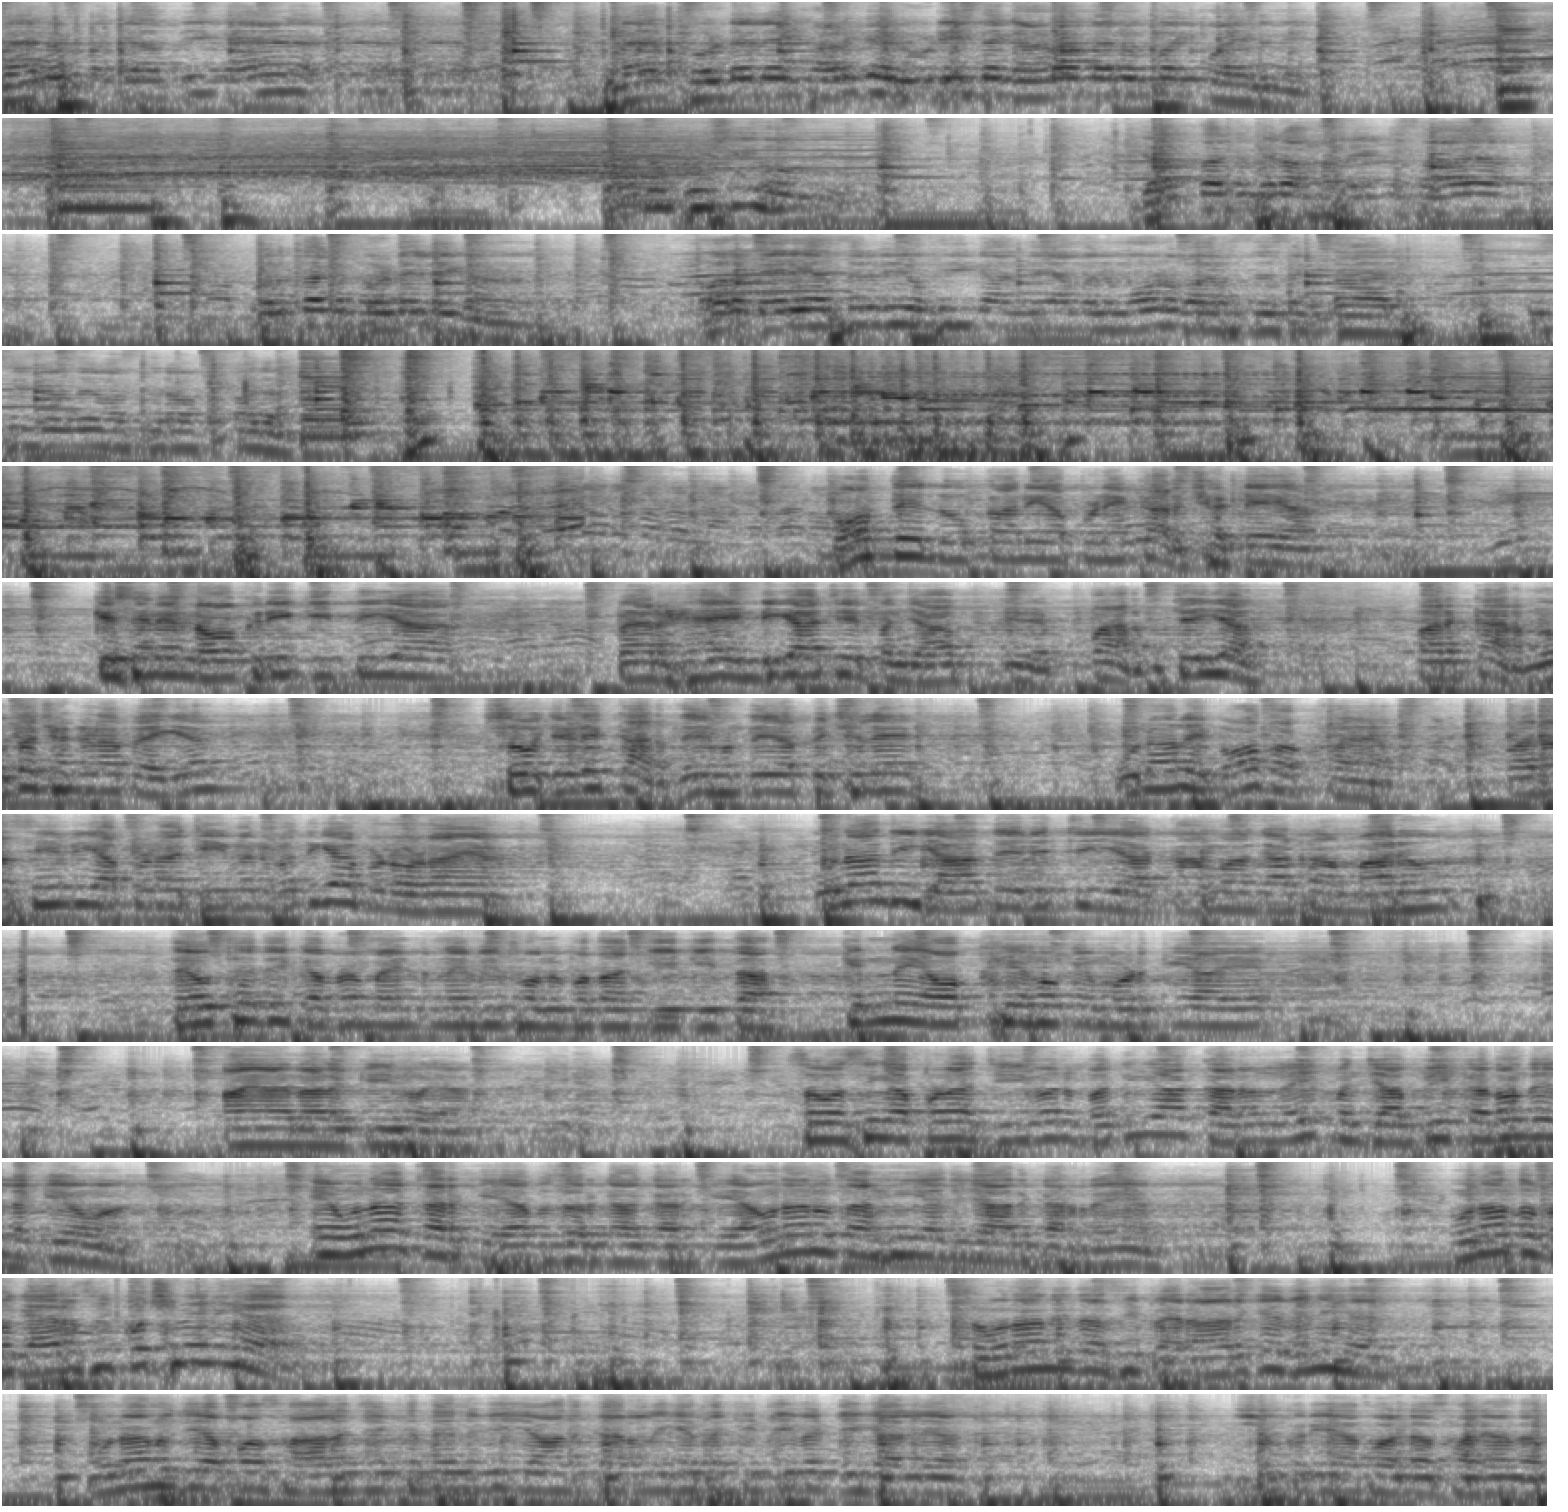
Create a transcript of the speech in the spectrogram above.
ਮੈਨੂੰ ਪੰਜਾਬੀ ਕਹਿਣ। ਮੈਂ ਤੁਹਾਡੇ ਲਈ ਖੜ ਕੇ ਰੂੜੀ ਤੇ ਗਾਣਾ, ਮੈਨੂੰ ਕੋਈ ਮਾਈਂਡ ਨਹੀਂ। ਮੈਨੂੰ ਖੁਸ਼ੀ ਹੋਊਗੀ ਜਦ ਤੱਕ ਮੇਰਾ ਹਰੇਕ ਸਾਹ ਆ, ਉਦੋਂ ਤੱਕ ਤੁਹਾਡੇ ਲਈ ਗਾਣਾ। ਔਰ ਮੇਰੇ ਅੰਦਰ ਵੀ ਉਹੀ ਗਾਉਂਦੇ ਆ ਮਨਮੋਹਨ ਵਾਰਸ ਦੇ ਸਰਦਾਰ ਤੁਸੀਂ ਜਿਉਂਦੇ ਵਸਦੇ ਰਹੋ ਆ ਜਾ ਬਹੁਤੇ ਲੋਕਾਂ ਨੇ ਆਪਣੇ ਘਰ ਛੱਡੇ ਆ। ਕਿਸੇ ਨੇ ਨੌਕਰੀ ਕੀਤੀ ਆ, ਪਰ ਹੈ ਇੰਡੀਆ 'ਚ, ਪੰਜਾਬ ਇਹ ਭਾਰਤ 'ਚ ਹੀ ਆ। ਪਰ ਘਰ ਨੂੰ ਤਾਂ ਛੱਡਣਾ ਪੈ ਗਿਆ। ਸੋ ਜਿਹੜੇ ਘਰ ਦੇ ਹੁੰਦੇ ਆ ਪਿਛਲੇ, ਉਹਨਾਂ ਲਈ ਬਹੁਤ ਔਖਾ ਆ। ਪਰ ਅਸੀਂ ਵੀ ਆਪਣਾ ਜੀਵਨ ਵਧੀਆ ਬਣਾਉਣਾ ਆ। ਉਹਨਾਂ ਦੀ ਯਾਦ ਦੇ ਵਿੱਚ ਹੀ ਆ ਕਾਮਾ ਗਾਟਾ ਮਾਰੂ। ਤੇ ਉੱਥੇ ਦੀ ਗਵਰਨਮੈਂਟ ਨੇ ਵੀ ਤੁਹਾਨੂੰ ਪਤਾ ਕੀ ਕੀਤਾ। ਕਿੰਨੇ ਔਖੇ ਹੋ ਕੇ ਮੁੜ ਕੇ ਆਏ। ਆਇਆਂ ਨਾਲ ਕੀ ਹੋਇਆ? ਸੋ ਅਸੀਂ ਆਪਣਾ ਜੀਵਨ ਵਧੀਆ ਕਰਨ ਲਈ ਪੰਜਾਬੀ ਕਦੋਂ ਦੇ ਲੱਗੇ ਹੋਵਾਂ? ਇਹ ਉਹਨਾਂ ਕਰਕੇ ਆ, ਬਜ਼ੁਰਗਾਂ ਕਰਕੇ ਆ। ਉਹਨਾਂ ਨੂੰ ਤਾਂ ਹੀ ਅੱਜ ਯਾਦ ਕਰ ਰਹੇ ਆ। ਉਹਨਾਂ ਤੋਂ ਬਗੈਰ ਅਸੀਂ ਕੁਝ ਵੀ ਨਹੀਂ ਹੈ। ਸੋ ਉਹਨਾਂ ਦੀ ਤਾਂ ਅਸੀਂ ਪੈਰਾਰ ਕੇ ਵੀ ਨਹੀਂ ਹੈ। ਉਹਨਾਂ ਨੂੰ ਜੇ ਆਪਾਂ ਸਾਲ 'ਚ ਇੱਕ ਦਿਨ ਵੀ ਯਾਦ ਕਰ ਲਈਏ ਤਾਂ ਕਿੰਨੀ ਵੱਡੀ ਗੱਲ ਆ। ਸ਼ੁਕਰੀਆ ਤੁਹਾਡਾ ਸਾਰਿਆਂ ਦਾ।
